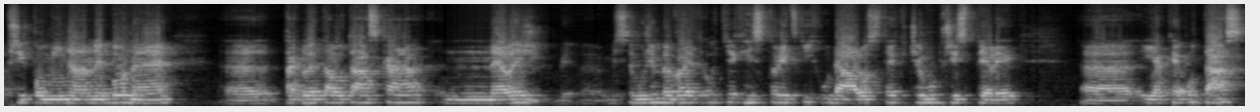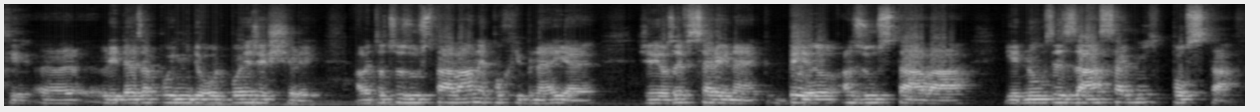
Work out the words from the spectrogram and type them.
připomíná nebo ne, takhle ta otázka neleží. My se můžeme bavit o těch historických událostech, k čemu přispěli, jaké otázky eh, lidé zapojení do odboje řešili. Ale to, co zůstává nepochybné, je, že Josef Serinek byl a zůstává jednou ze zásadních postav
